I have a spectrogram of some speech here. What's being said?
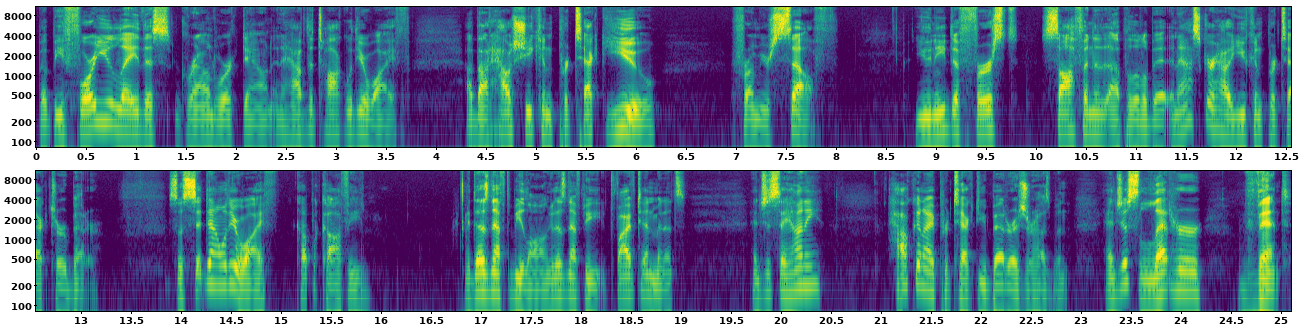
But before you lay this groundwork down and have the talk with your wife about how she can protect you from yourself, you need to first soften it up a little bit and ask her how you can protect her better. So sit down with your wife, cup of coffee. It doesn't have to be long. It doesn't have to be five, ten minutes. And just say, honey, how can I protect you better as your husband? And just let her vent.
